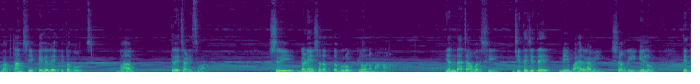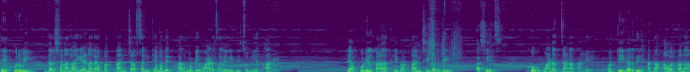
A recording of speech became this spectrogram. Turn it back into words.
भक्तांशी केलेले हितगुज. भाग त्रेचाळीसवा. श्री गणेशदत्त गुरुभ्यो नमहा यंदाच्या वर्षी जिथे जिथे मी बाहेरगावी शहरी गेलो तेथे पूर्वी दर्शनाला येणाऱ्या भक्तांच्या संख्येमध्ये फार मोठी वाढ झालेली दिसून येत आहे. या पुढील काळात ही भक्तांची गर्दी अशीच खूप वाढत जाणार आहे व ती गर्दी आता आवरताना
